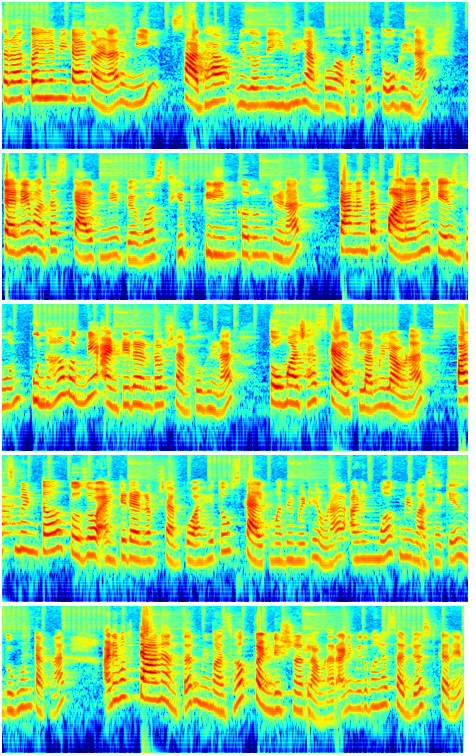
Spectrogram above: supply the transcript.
सर्वात पहिले मी काय करणार? मी साधा मी जो नेहमी शॅम्पू वापरते तो घेणार. त्याने माझा स्कॅल्प मी व्यवस्थित क्लीन करून घेणार. त्यानंतर पाण्याने केस धुवून पुन्हा मग मी अँटी डॅन्ड्रफ शॅम्पू घेणार. तो माझ्या स्कॅल्पला मी लावणार. पाच मिनटं तो जो अँटी डॅन्ड्रफ शॅम्पू आहे तो स्कॅल्पमध्ये मी ठेवणार आणि मग मी माझे केस धुवून टाकणार आणि मग त्यानंतर मी माझं कंडिशनर लावणार. आणि मी तुम्हाला सजेस्ट करेन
